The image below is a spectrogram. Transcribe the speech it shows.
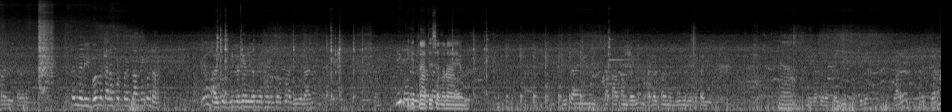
Bali talaga. Isang na libo, pa yung blanket ko na. Yung ay, pag nilagyan nila may sa motor ko, di wala na. Higit natin sa karayom. Di tayo katatambay na, matagal pa nung bumili ko kayo. Ayan. Hindi ka tulad kay Jig, mabilis. Quiet, alis ka na.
